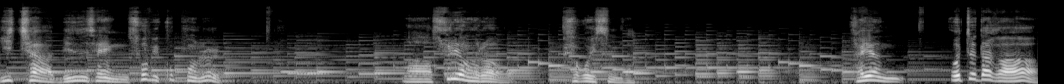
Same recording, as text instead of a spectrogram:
2차 민생 소비 쿠폰을 아, 수령하러 가고 있습니다. 과연 어쩌다가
